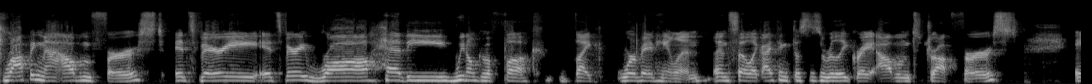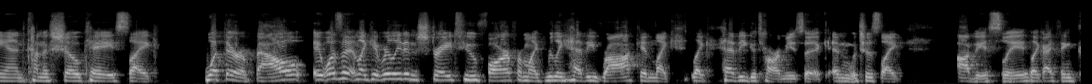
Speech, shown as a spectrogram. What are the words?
dropping that album first it's very it's very raw heavy we don't give a fuck like we're van halen. And so like i think this is a really great album to drop first and kind of showcase like what they're about. It wasn't like it really didn't stray too far from like really heavy rock and like like heavy guitar music and which is like obviously like i think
